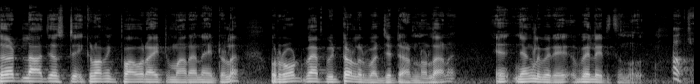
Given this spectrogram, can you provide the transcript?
തേർഡ് ലാർജസ്റ്റ് ഇക്കണോമിക് പവറായിട്ട് മാറാനായിട്ടുള്ള ഒരു റോഡ് മാപ്പ് ഇട്ടുള്ളൊരു ബഡ്ജറ്റാണെന്നുള്ളതാണ് ഞങ്ങൾ വില വിലയിരുത്തുന്നത്. ഓക്കെ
